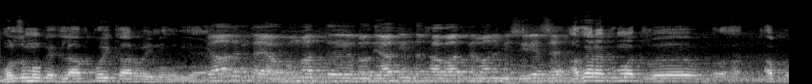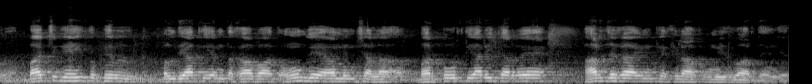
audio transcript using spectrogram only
मुलजमों के खिलाफ कोई कार्रवाई नहीं हुई है। क्या लगता है हुकूमत बलदियाती इंतखाबात करवाने में सीरियस है? अगर हुकूमत अब बच गई तो फिर बलदियाती इंतबात होंगे हम इंशाल्लाह भरपूर तैयारी कर रहे हैं हर जगह इनके खिलाफ उम्मीदवार देंगे।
